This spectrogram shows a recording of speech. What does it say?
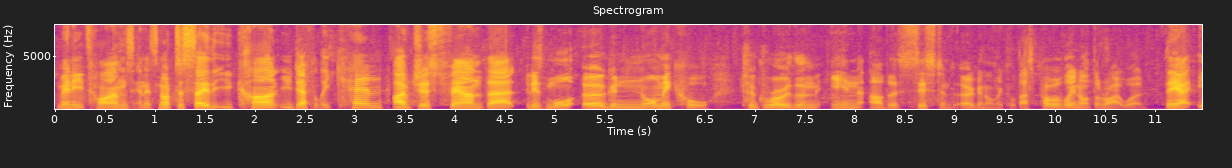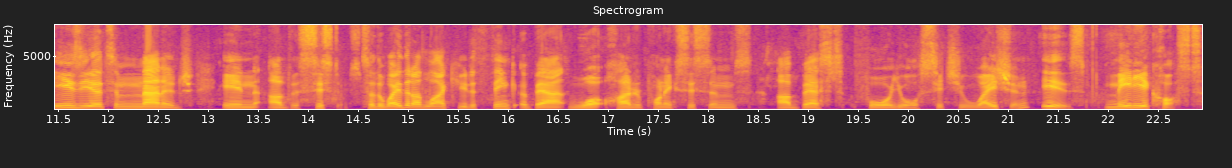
many times and it's not to say that you can't, you definitely can. I've just found that it is more ergonomical to grow them in other systems. Ergonomical, that's probably not the right word. They are easier to manage in other systems. So the way that I'd like you to think about what hydroponic systems are best for your situation is media cost.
